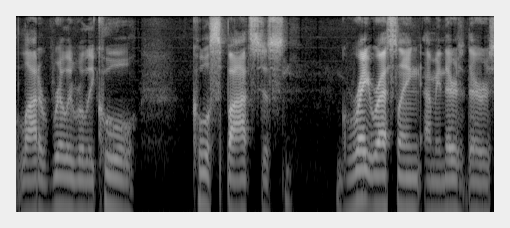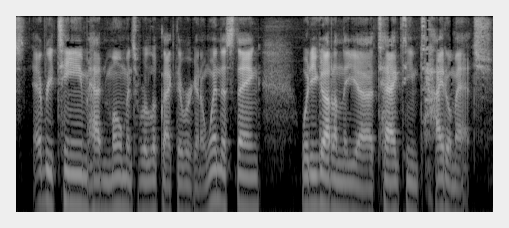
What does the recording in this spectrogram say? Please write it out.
A lot of really really cool, cool spots. Just great wrestling. I mean, there's there's every team had moments where it looked like they were going to win this thing. What do you got on the uh, tag team title match?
